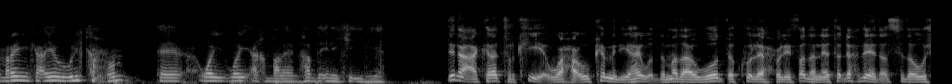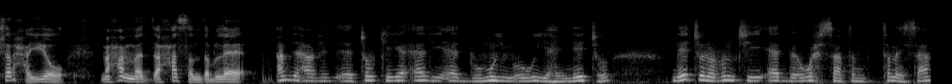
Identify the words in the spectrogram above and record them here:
maraykanka ayagoo weli ka xun way way aqbaleen hadda inay ka iibiyaan. Dhinaca kale turkiya waxa uu ka mid yahay waddamada awoodda ku leh xulifada neeto dhexdeeda sida uu sharxayo maxamed xasan dable. Cabdi xaafid turkiga aada iyo aada buu muhiim ugu yahay neto. Netona runtii aada bay ugu xisaabtantamaysaa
